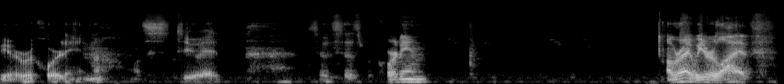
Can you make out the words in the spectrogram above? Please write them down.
We are recording. Let's do it. So it says recording. All right, we are live.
